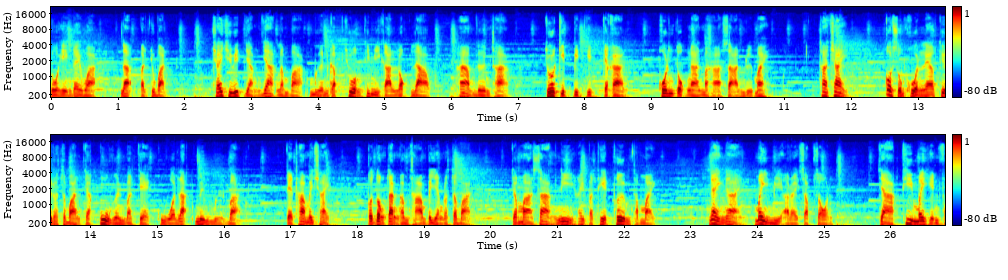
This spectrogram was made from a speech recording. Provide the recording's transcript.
ตัวเองได้ว่า ณ ปัจจุบัน ใช้ชีวิตอย่างยากลำบากเหมือนกับช่วงที่มีการล็อกดาวน์ห้ามเดินทาง ธุรกิจปิดกิจการ คนตกงานมหาศาลหรือไม่ ถ้าใช่ก็สมควรแล้วที่รัฐบาลจะกู้เงินมาแจกหัวละ 10,000 บาท แต่ถ้าไม่ใช่ก็ต้องตั้งคำถามไปยังรัฐบาล จะมาสร้างหนี้ให้ประเทศเพิ่มทำไม ง่ายๆ ไม่มีอะไรซับซ้อน จากที่ไม่เห็นฝ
